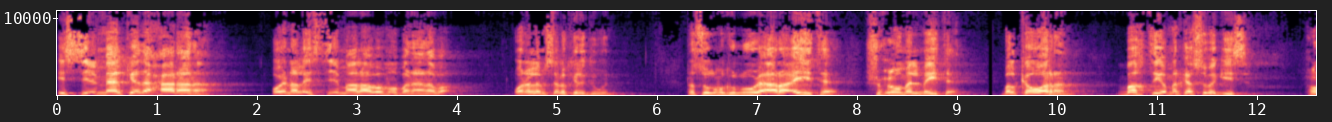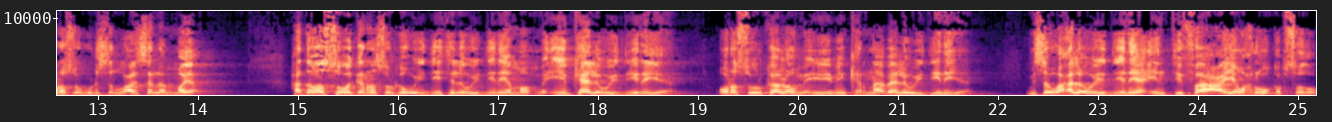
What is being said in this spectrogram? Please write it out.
isticmaalkeeda xaaraana oo inaa la isticmaalaaba ma banaanaba. Waana la masalo kala duwan. Rasuulku markuu ku yihi ara-ayta shuxuuma almeyta bal ka waran baktiga markaa subagiisa. Muxuu rasuulku yihi sal alla alay slam maya haddaba subagan rasuulka weydiinta la weydiinaya ma ma iibkaa la weydiinayaa oo rasuulka allow ma iibin karnaabaa la weydiinayaa. Mise waxaa la weydiinayaa intifaaca iyo in wax lagu qabsado.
